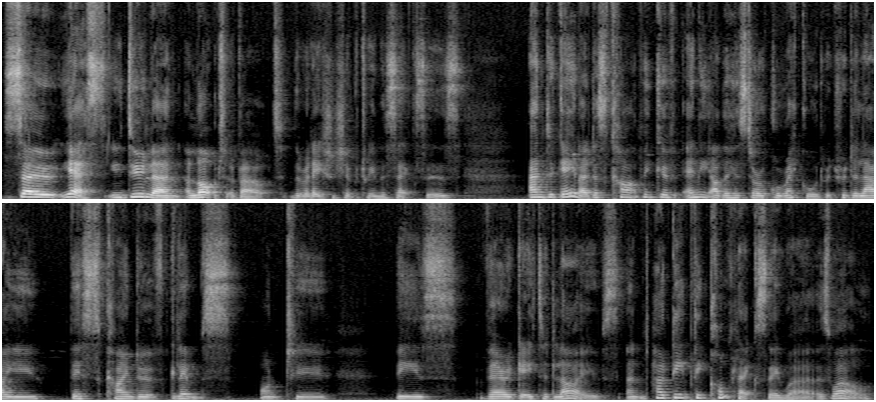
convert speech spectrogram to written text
So, yes, you do learn a lot about the relationship between the sexes. And again, I just can't think of any other historical record which would allow you this kind of glimpse onto these variegated lives and how deeply complex they were as well.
